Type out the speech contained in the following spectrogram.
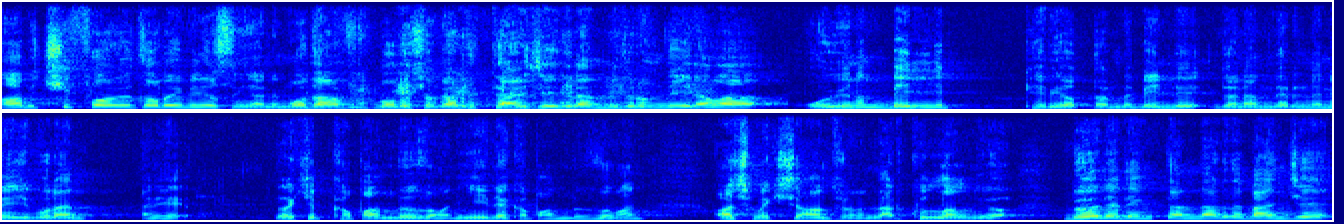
Abi çift forvet olabiliyorsun yani modern futbolda çok artık tercih edilen bir durum değil ama oyunun belli periyotlarında, belli dönemlerinde mecburen hani rakip kapandığı zaman, iyi de kapandığı zaman açmak için antrenörler kullanılıyor. Böyle denklemlerde bence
